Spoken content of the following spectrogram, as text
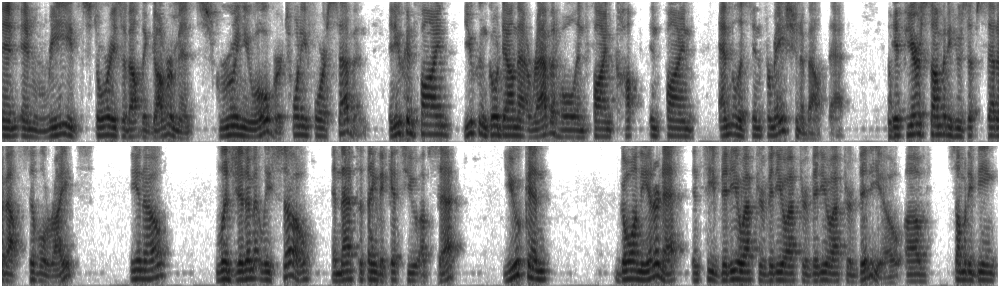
and and read stories about the government screwing you over 24/7 and you can find you can go down that rabbit hole and find and find endless information about that if you're somebody who's upset about civil rights you know legitimately so and that's the thing that gets you upset you can go on the internet and see video after video after video after video of somebody being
